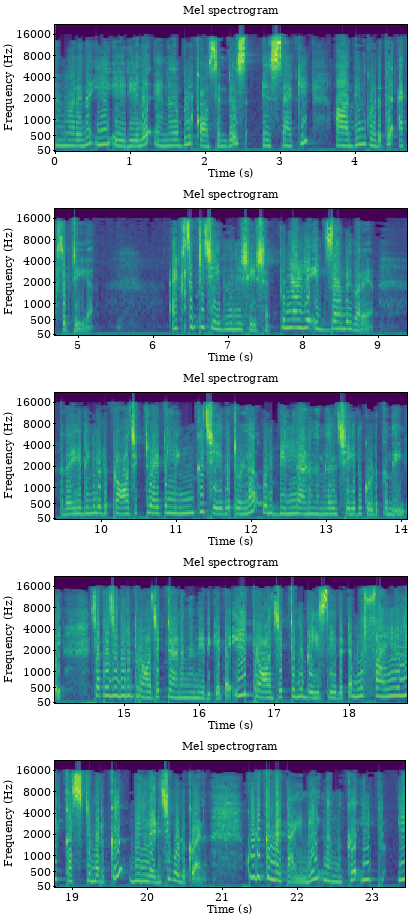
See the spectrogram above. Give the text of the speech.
എന്ന് പറയുന്ന ഈ ഏരിയയിൽ എനേബിൾ കോസെന്റേഴ്സ് എസ് ആക്കി ആദ്യം കൊടുത്ത് അക്സെപ്റ്റ് ചെയ്യുക. അക്സെപ്റ്റ് ചെയ്തതിന് ശേഷം ഇപ്പം ഞാനൊരു എക്സാമ്പിൾ പറയാം. അതായത് ഏതെങ്കിലും ഒരു പ്രോജക്റ്റുമായിട്ട് ലിങ്ക് ചെയ്തിട്ടുള്ള ഒരു ബില്ലാണ് നമ്മളിത് ചെയ്ത് കൊടുക്കുന്നതെങ്കിൽ സപ്പോസ് ഇതൊരു പ്രോജക്റ്റ് ആണെന്ന് ഇരിക്കട്ടെ. ഈ പ്രോജക്റ്റിന് ബേസ് ചെയ്തിട്ട് നമ്മൾ ഫൈനലി കസ്റ്റമർക്ക് ബില്ലടിച്ച് കൊടുക്കുകയാണ് കൊടുക്കുന്ന ടൈമിൽ നമുക്ക് ഈ ഈ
